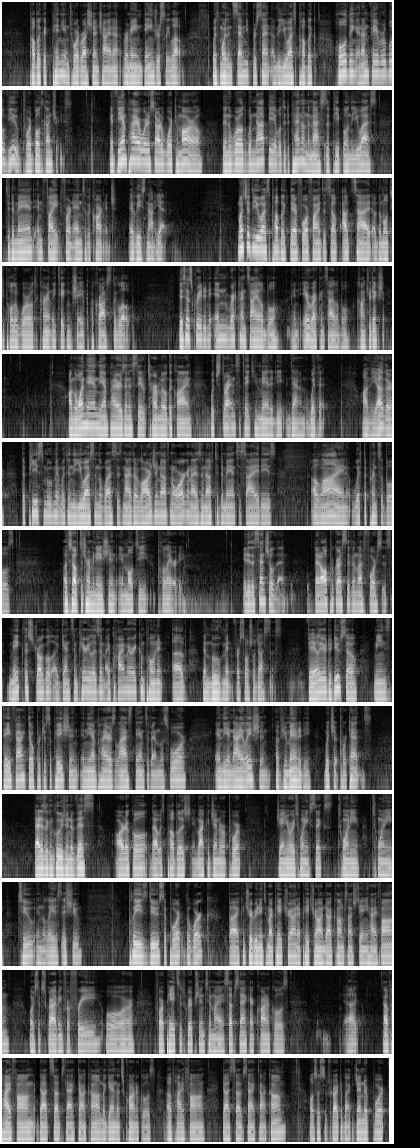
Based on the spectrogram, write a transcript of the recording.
Public opinion toward Russia and China remain dangerously low, with more than 70% of the US public holding an unfavorable view toward both countries. If the empire were to start a war tomorrow, then the world would not be able to depend on the masses of people in the US to demand and fight for an end to the carnage, at least not yet. Much of the US public therefore finds itself outside of the multipolar world currently taking shape across the globe. This has created an irreconcilable and irreconcilable contradiction. On the one hand, the empire is in a state of terminal decline, which threatens to take humanity down with it. On the other, the peace movement within the US and the West is neither large enough nor organized enough to demand societies align with the principles of self determination and multipolarity. It is essential, then, that all progressive and left forces make the struggle against imperialism a primary component of the movement for social justice. Failure to do so means de facto participation in the empire's last dance of endless war and the annihilation of humanity which it portends. That is the conclusion of this article that was published in Black Agenda Report January 26, 2022, in the latest issue. Please do support the work by contributing to my Patreon at patreon.com slash Danny Haiphong or subscribing for free or for a paid subscription to my Substack at Chronicles uh, of Haiphong.substack.com. Again, that's Chronicles of Haiphong.substack.com. Also, subscribe to Black Agenda Report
